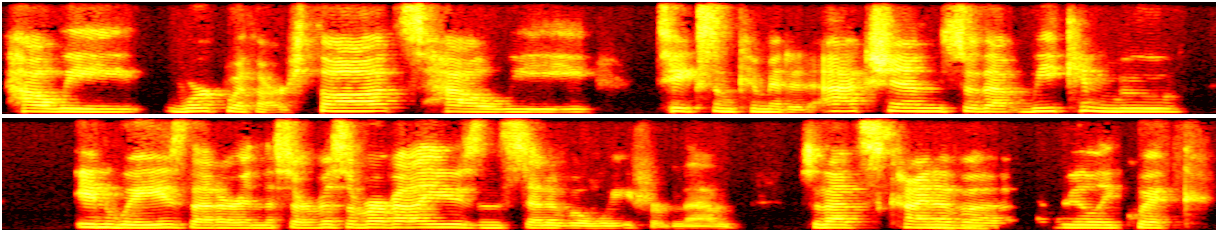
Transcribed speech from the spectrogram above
how we work with our thoughts, how we take some committed action so that we can move in ways that are in the service of our values instead of away from them. So that's kind mm-hmm. of a really quick,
